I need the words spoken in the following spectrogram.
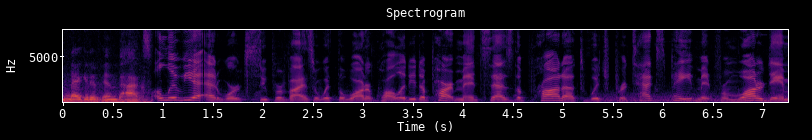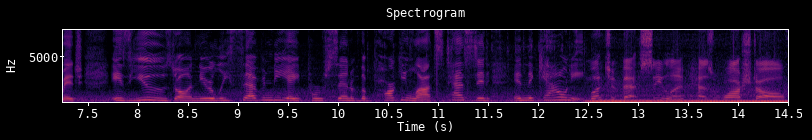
negative impacts. Olivia Edwards, supervisor with the Water Quality Department, says the product, which protects pavement from water damage, is used on nearly 78% of the parking lots tested in the county. Much of that sealant has washed off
